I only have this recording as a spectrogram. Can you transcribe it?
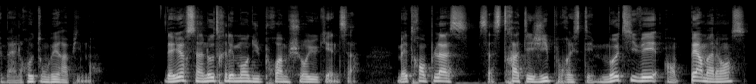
eh ben, elle retombait rapidement. D'ailleurs, c'est un autre élément du programme Shoryuken, ça. Mettre en place sa stratégie pour rester motivé en permanence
